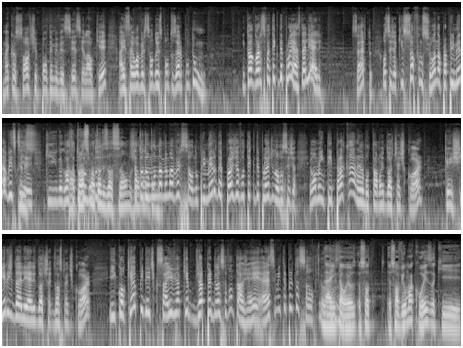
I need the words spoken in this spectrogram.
Microsoft.mvc, sei lá o que, aí saiu a versão 2.0.1. Então agora você vai ter que deployar essa DLL. Certo? Ou seja, que isso só funciona para a primeira vez que, você, que o negócio a tá todo mundo. atualização Tá todo mundo também. na mesma versão. No primeiro deploy já vou ter que deployar de novo. É. Ou seja, eu aumentei pra caramba o tamanho do .NET Core, que eu enchi ele de DLL do .NET Core, e qualquer update que sair já, que, já perdeu essa vantagem. É, é essa é a minha interpretação. É, então, eu, eu, só, eu só vi uma coisa que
